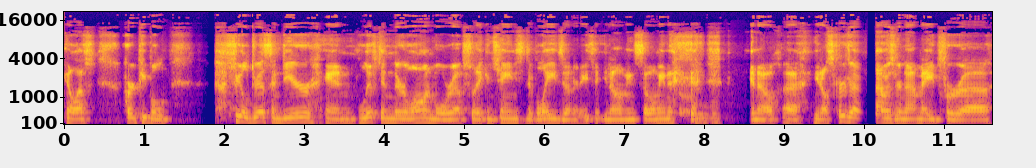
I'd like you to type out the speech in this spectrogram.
hell, I've heard people field dressing deer and lifting their lawnmower up so they can change the blades underneath it. You know what I mean? So I mean, mm-hmm. you know, uh, you know, screwdrivers are not made for uh,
